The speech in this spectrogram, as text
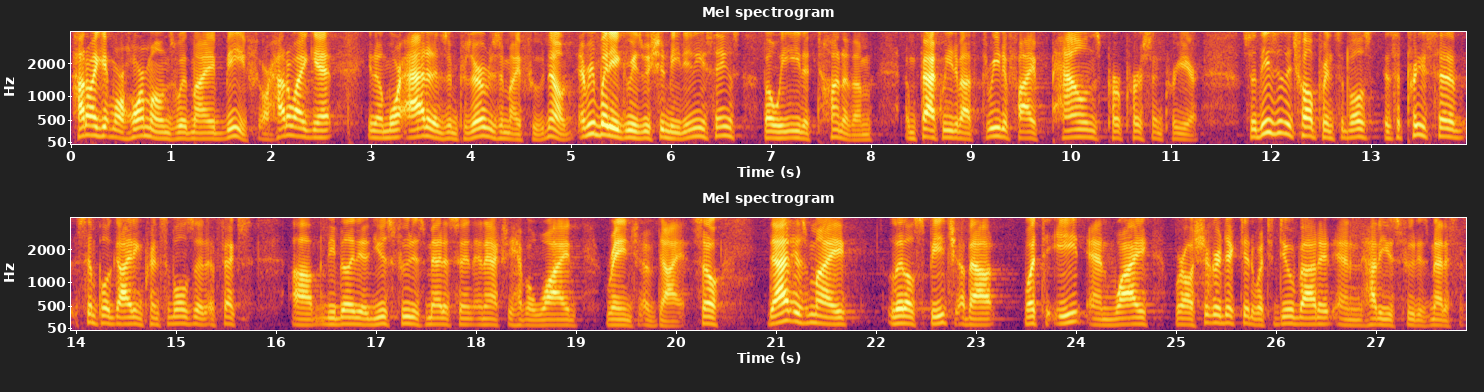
"How do I get more hormones with my beef?" or "How do I get you know more additives and preservatives in my food?" No, everybody agrees we shouldn't eat any of these things, but we eat a ton of them. In fact, we eat about three to five pounds per person per year. So these are the 12 principles. It's a pretty set of simple guiding principles that affects um, the ability to use food as medicine and actually have a wide range of diets. So that is my little speech about what to eat and why we're all sugar addicted, what to do about it, and how to use food as medicine.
